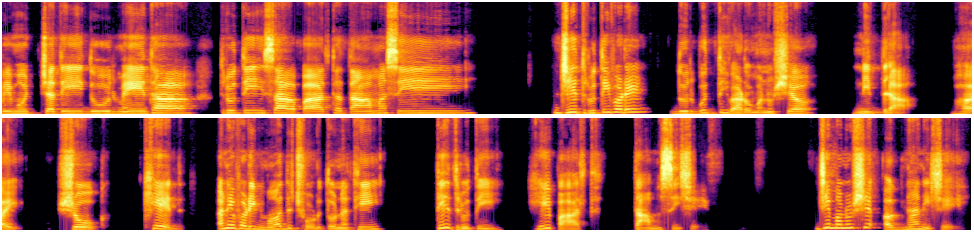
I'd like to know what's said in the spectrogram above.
વિમુચ્યતિ દુર્મેધા ધૃતિ સા પાર્થ તામસી. જે ધૃતિ વડે દુર્બુદ્ધિવાળો મનુષ્ય, નિદ્રા, ભય, શોક, ખેદ અને વળી મદ છોડતો નથી તે ધૃતિ હે પાર્થ તામસી છે. જે મનુષ્ય અજ્ઞાની છે,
